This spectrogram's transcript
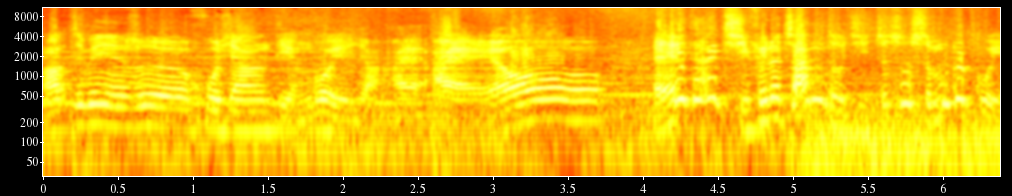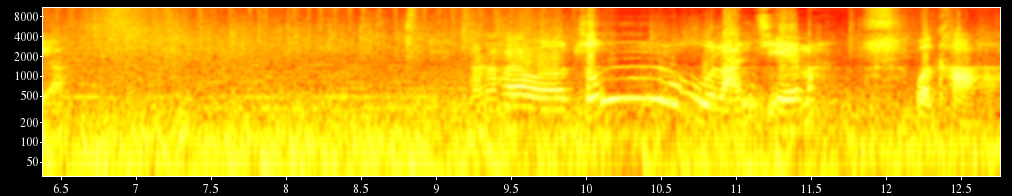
好，这边也是互相点过一下。哎哎呦，哎，他还起飞了战斗机，这是什么个鬼啊？难道还要中路拦截吗？我靠，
